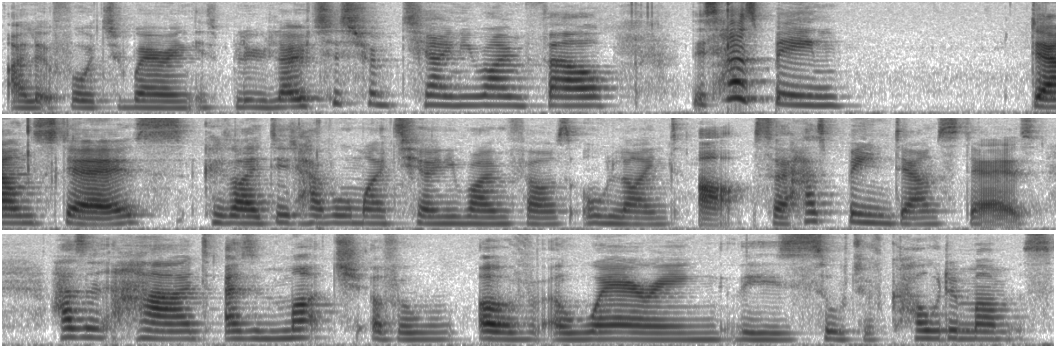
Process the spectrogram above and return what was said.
I look forward to wearing is Blue Lotus from Teone Reinthal. This has been downstairs because I did have all my Teone Reinthals all lined up. So it has been downstairs. Hasn't had as much of a of a wearing these sort of colder months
